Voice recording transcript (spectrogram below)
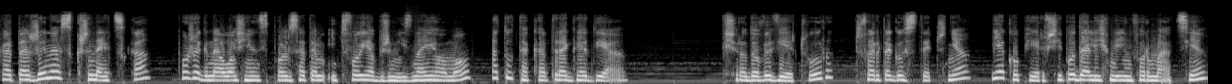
Katarzyna Skrzynecka, pożegnała się z Polsatem i twoja brzmi znajomo, a tu taka tragedia. W środowy wieczór, 4 stycznia, jako pierwsi podaliśmy informację,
